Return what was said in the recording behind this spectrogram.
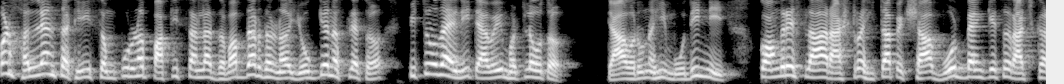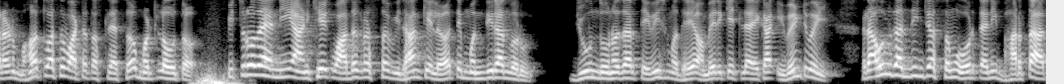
पण हल्ल्यांसाठी संपूर्ण पाकिस्तानला जबाबदार धरणं योग्य नसल्याचं पित्रोदा यांनी त्यावेळी म्हटलं होतं. त्यावरूनही मोदींनी काँग्रेसला राष्ट्रहितापेक्षा वोट बँकेचं राजकारण महत्वाचं वाटत असल्याचं म्हटलं होतं. पित्रोदा यांनी आणखी एक वादग्रस्त विधान केलं ते मंदिरांवरून. जून दोन हजार तेवीसमध्ये अमेरिकेतल्या एका इव्हेंटवेळी राहुल गांधींच्या समोर त्यांनी भारतात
